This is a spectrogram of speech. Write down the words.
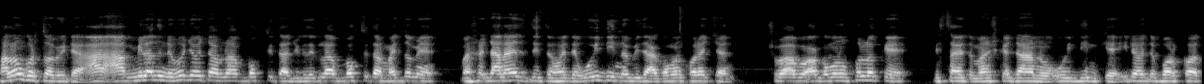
পালন করতে হবে এটা। আর মিলাদুন নবী হচ্ছে আপনার বক্তৃতা যুগ যেগুলো বক্তৃতার মাধ্যমে মানুষকে জানাই দিতে হয় যে ওই দিন নবী যে আগমন করেছেন শুভ আগমন উপলক্ষে বিস্তারিত মানুষকে জানানো ওই দিনকে এটা হয়তো বরকত।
